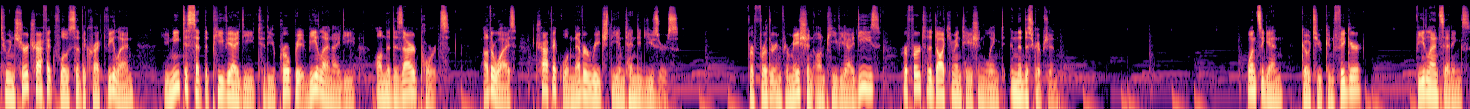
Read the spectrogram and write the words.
To ensure traffic flows to the correct VLAN, you need to set the PVID to the appropriate VLAN ID on the desired ports. Otherwise, traffic will never reach the intended users. For further information on PVIDs, refer to the documentation linked in the description. Once again, go to Configure, VLAN Settings,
